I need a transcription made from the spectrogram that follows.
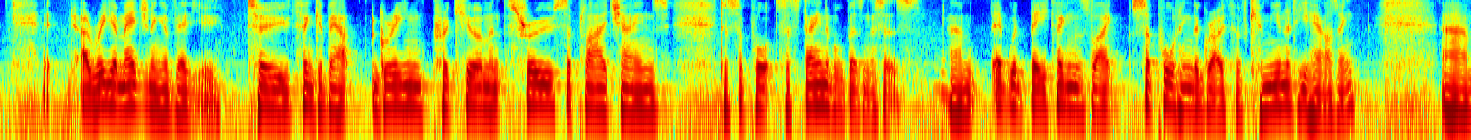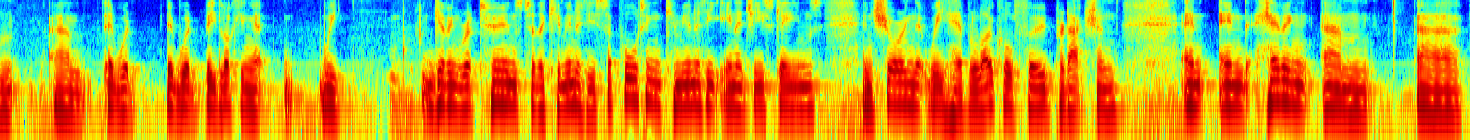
a reimagining of value to think about green procurement through supply chains to support sustainable businesses. Um, it would be things like supporting the growth of community housing. Um, um, it would it would be looking at we giving returns to the community, supporting community energy schemes, ensuring that we have local food production, and and having um, uh,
